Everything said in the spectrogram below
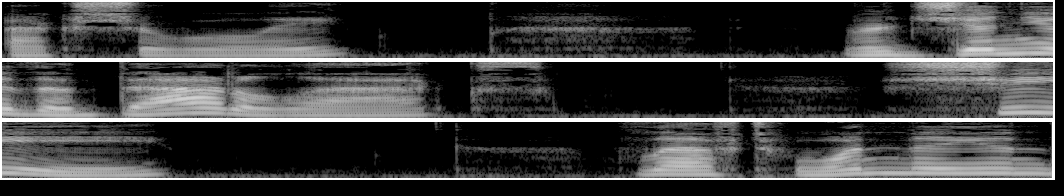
actually, Virginia the Battle Axe, she left $1 million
